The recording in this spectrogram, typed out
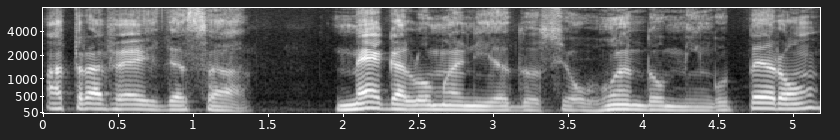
através dessa megalomania do seu Juan Domingo Perón,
